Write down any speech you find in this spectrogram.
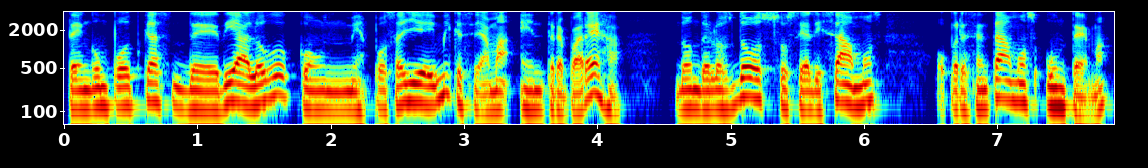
tengo un podcast de diálogo con mi esposa Jamie que se llama Entre Pareja, donde los dos socializamos o presentamos un tema.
